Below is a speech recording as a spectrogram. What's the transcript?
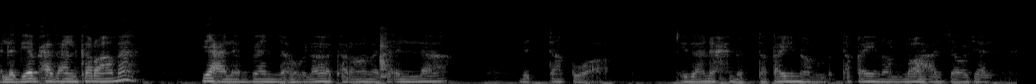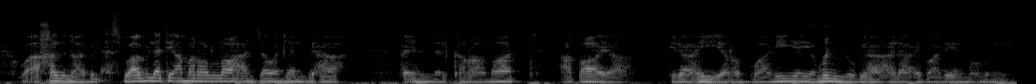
الذي يبحث عن الكرامة يعلم بأنه لا كرامة إلا بالتقوى. إذا نحن اتقينا اتقينا الله عز وجل وأخذنا بالأسباب التي أمر الله عز وجل بها فإن الكرامات عطايا إلهية ربانية يمن بها على عباده المؤمنين.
